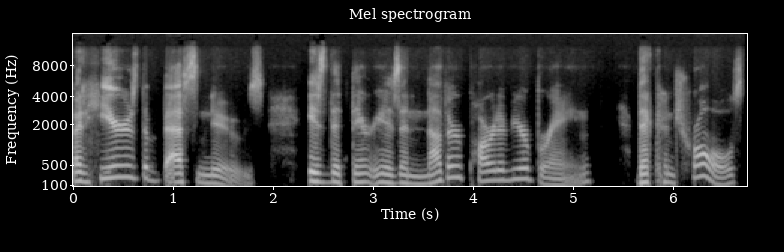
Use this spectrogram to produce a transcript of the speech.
But here's the best news is that there is another part of your brain that controls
